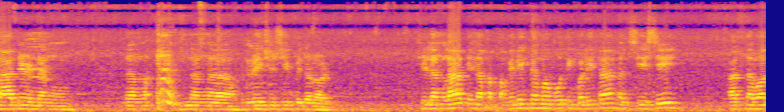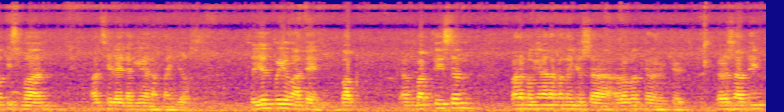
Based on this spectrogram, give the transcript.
ladder ng ng ng ah, relationship with the Lord. Silang lahat ay nakapakinig ng mabuting balita, nagsisi at nabautisman at sila ay naging anak ng Diyos. So yun po yung atin. Bap ang baptism para maging anak ka ng Diyos sa Roman Catholic Church. Pero sa atin,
